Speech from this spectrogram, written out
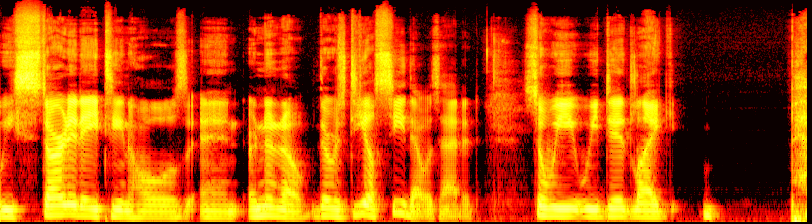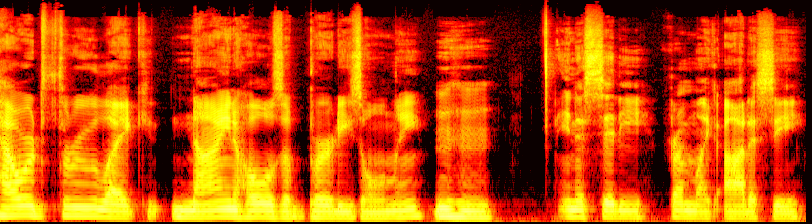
we started 18 holes, and or no, no, there was DLC that was added. So we we did like powered through like nine holes of birdies only hmm in a city from like Odyssey.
